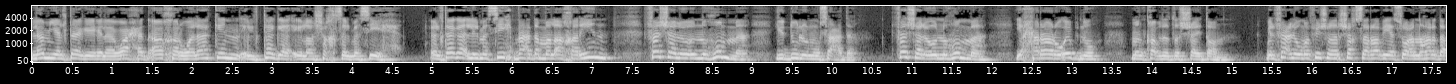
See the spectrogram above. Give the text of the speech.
لم يلتجئ إلى واحد آخر ولكن التجا إلى شخص المسيح. التجا للمسيح بعدما الآخرين فشلوا إن هم يدوا له المساعدة. فشلوا إن هم يحرروا ابنه من قبضة الشيطان. بالفعل وما فيش غير شخص الرب يسوع النهارده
